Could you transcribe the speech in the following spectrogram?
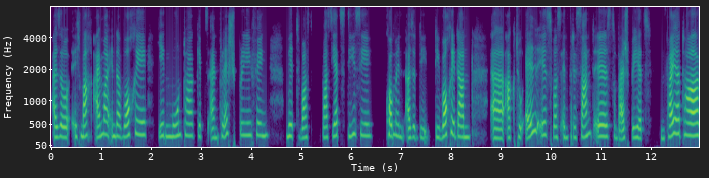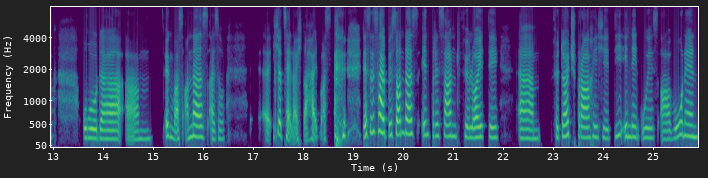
Also, ich mache einmal in der Woche jeden Montag gibt's ein Flash-Briefing mit was was jetzt diese kommen also, die die Woche dann, äh, aktuell ist, was interessant ist, zum Beispiel jetzt 'n Feiertag oder, ähm, irgendwas anderes. Also, ich erzähle euch da halt was. Das ist halt besonders interessant für Leute, ähm für Deutschsprachige, die in den USA wohnen,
